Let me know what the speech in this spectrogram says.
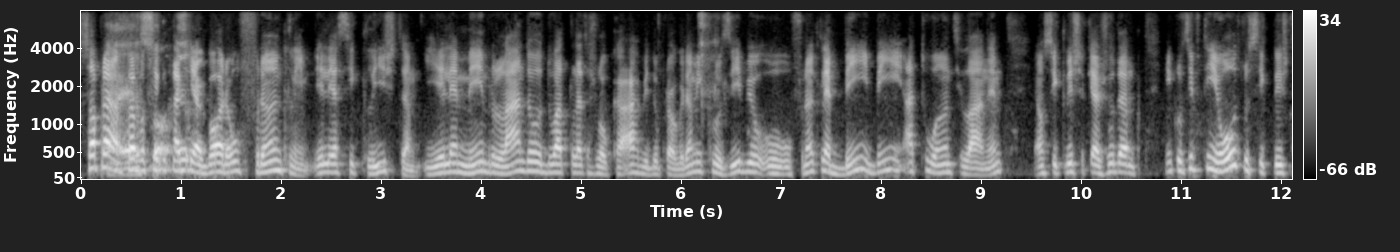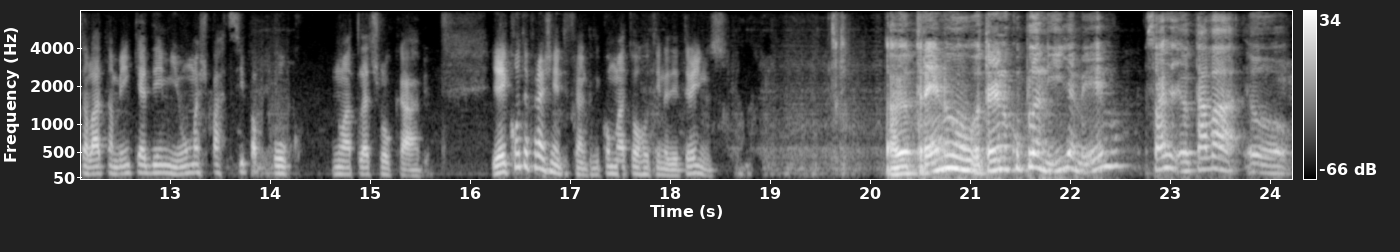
Só para ah, você só, que está aqui agora, o Franklin, ele é ciclista e ele é membro lá do, do Atletas Low Carb, do programa. Inclusive, o, o, Franklin é bem, bem atuante lá, né? É um ciclista que ajuda. Inclusive, tem outro ciclista lá também que é DM1, mas participa pouco no Atletas Low Carb. E aí, conta pra gente, Franklin, como é a tua rotina de treinos? Eu treino, eu treino com planilha mesmo. Só eu tava, eu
